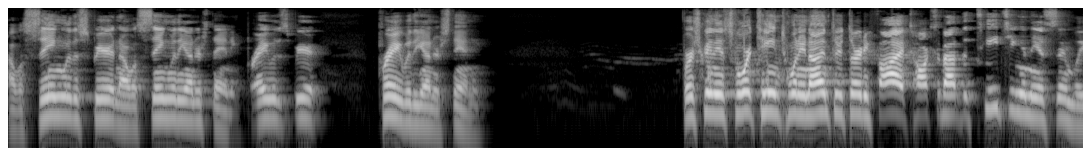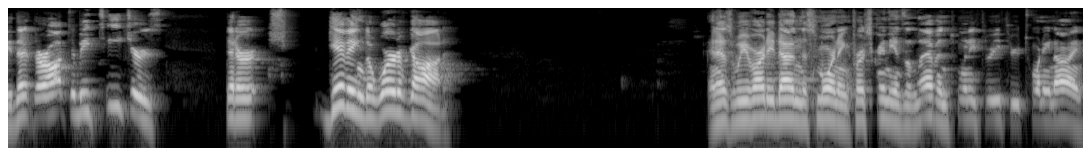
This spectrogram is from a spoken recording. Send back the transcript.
I will sing with the Spirit and I will sing with the understanding. Pray with the Spirit, pray with the understanding. 1 Corinthians 14, 29 through 35 talks about the teaching in the assembly, that there ought to be teachers that are giving the Word of God. And as we've already done this morning, 1 Corinthians 11, 23 through 29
